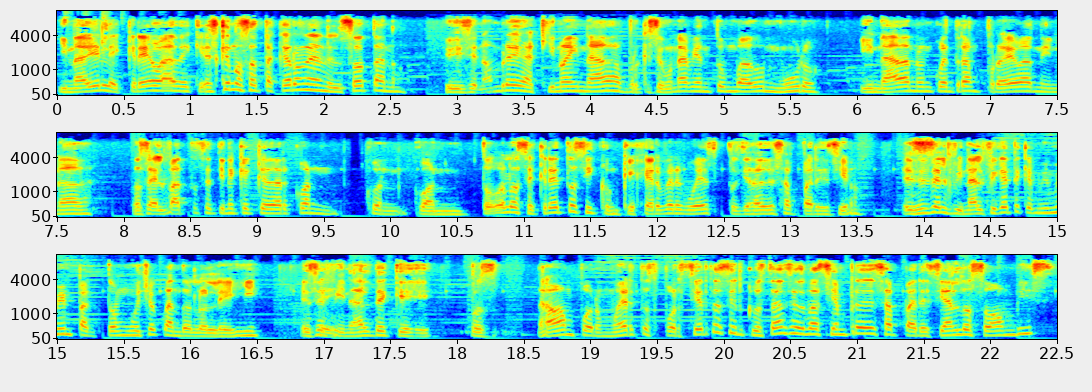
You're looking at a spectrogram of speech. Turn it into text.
Y nadie le cree, ¿va? De que es que nos atacaron en el sótano. Y dicen, hombre, aquí no hay nada porque según habían tumbado un muro y nada, no encuentran pruebas ni nada. O sea, el vato se tiene que quedar con, con, con, todos los secretos y con que Herbert West pues ya desapareció. Ese es el final. Fíjate que a mí me impactó mucho cuando lo leí. Ese final de que pues daban por muertos. Por ciertas circunstancias, va, siempre desaparecían los zombies.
